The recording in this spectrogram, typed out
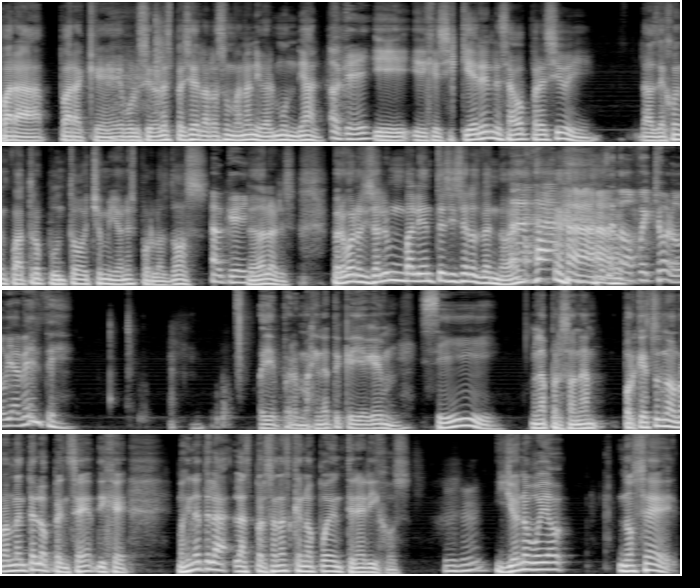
para, para que evolucione la especie de la raza humana a nivel mundial. Ok. Y, dije, si quieren, les hago precio y las dejo en 4.8 millones por los dos de dólares. Pero bueno, si sale un valiente, sí se los vendo. ¿eh? Eso no fue choro, obviamente. Oye, pero imagínate que llegue sí. una persona, porque esto normalmente lo pensé, dije, imagínate las personas que no pueden tener hijos. Yo no voy a, no sé,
